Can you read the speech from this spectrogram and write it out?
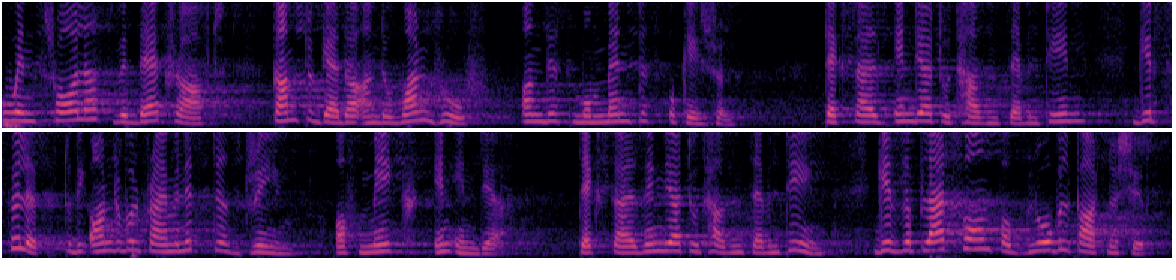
who enthrall us with their craft come together under one roof on this momentous occasion. Textiles India 2017 gives fillip to the Honorable Prime Minister's dream of Make in India. Textiles India 2017 gives a platform for global partnerships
